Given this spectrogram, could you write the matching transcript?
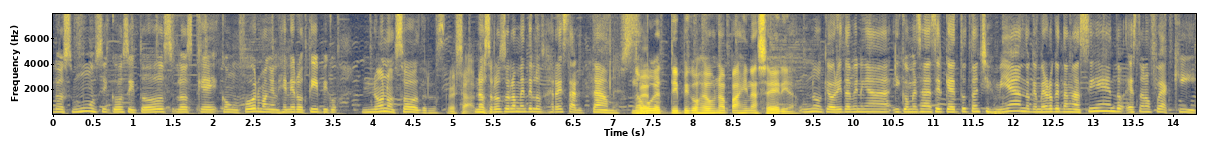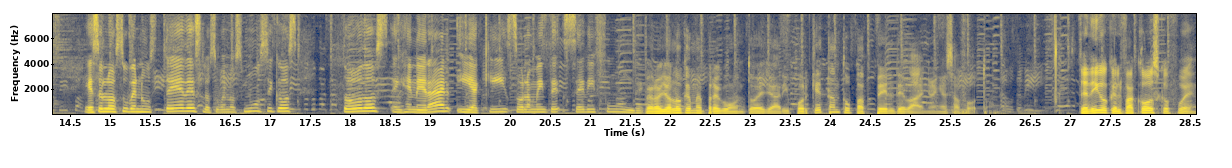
los músicos y todos los que conforman el género típico, no nosotros. Exacto. Nosotros solamente los resaltamos. No, porque típico es una página seria. No, que ahorita vienen a, y comienzan a decir que esto están chismeando, que mira lo que están haciendo. Esto no fue aquí. Eso lo suben ustedes, lo suben los músicos, todos en general, y aquí solamente se difunde. Pero yo lo que me pregunto es, Yari, ¿por qué tanto papel de baño en esa foto? Te digo que el Costco fue.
